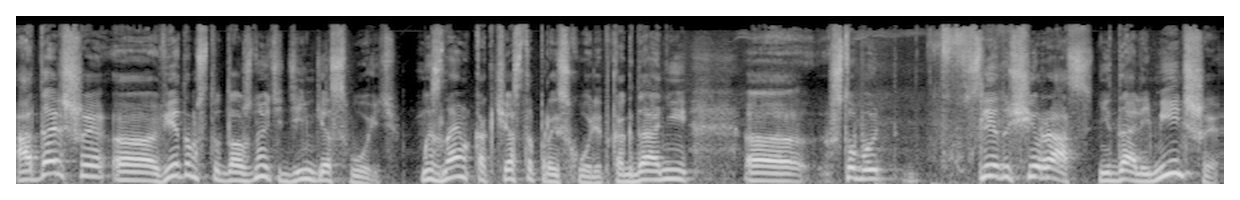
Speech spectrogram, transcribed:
а дальше э, ведомство должно эти деньги освоить. Мы знаем, как часто происходит, когда они, э, чтобы в следующий раз не дали меньше,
